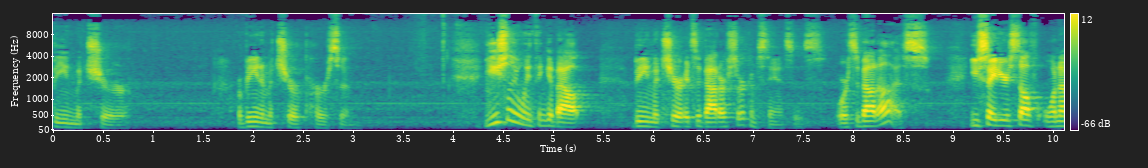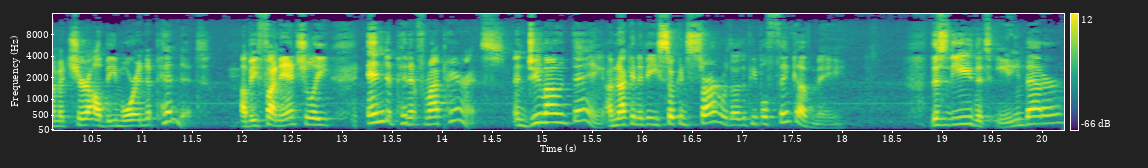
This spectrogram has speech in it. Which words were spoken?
being mature or being a mature person. Usually, when we think about being mature, it's about our circumstances or it's about us. You say to yourself, when I'm mature, I'll be more independent. I'll be financially independent from my parents and do my own thing. I'm not going to be so concerned with what other people think of me. This is the you that's eating better,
